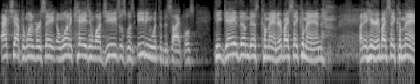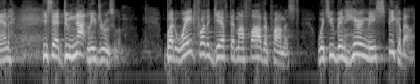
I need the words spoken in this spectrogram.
Acts chapter 1, verse 8. On one occasion, while Jesus was eating with the disciples, he gave them this command. Everybody say command. command. I didn't hear everybody say command. command. He said, Do not leave Jerusalem, but wait for the gift that my Father promised, which you've been hearing me speak about.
